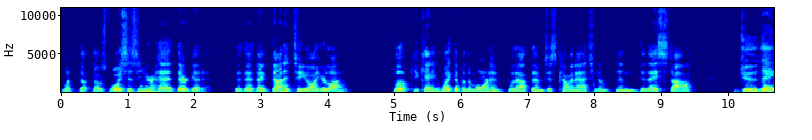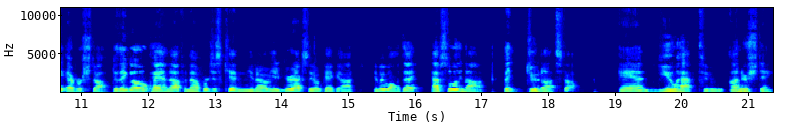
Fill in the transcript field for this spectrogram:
what the, those voices in your head. They're good at. They, they've done it to you all your life look, you can't even wake up in the morning without them just coming at you. And do they stop? Do they ever stop? Do they go, okay, enough, enough. We're just kidding. You know, you're actually okay, guy, and move on with day. Absolutely not. They do not stop. And you have to understand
